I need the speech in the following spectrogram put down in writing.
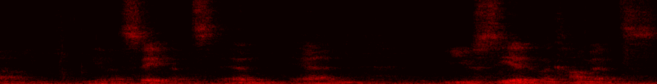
um, you know, statements. And, and you see it in the comments.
